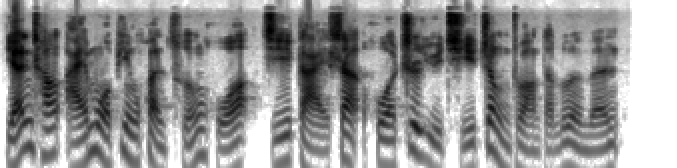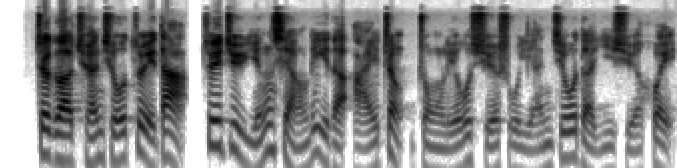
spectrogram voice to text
延长癌末病患存活及改善或治愈其症状的论文，这个全球最大、最具影响力的癌症肿瘤学术研究的医学会，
